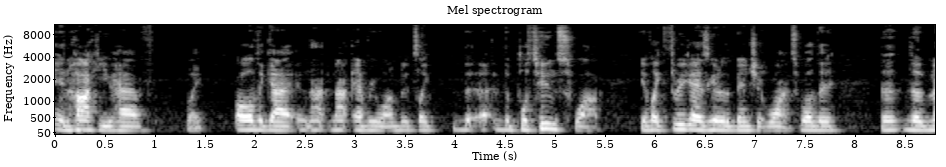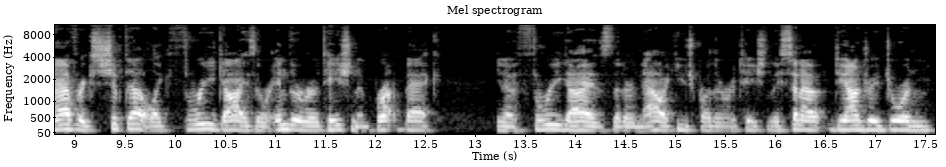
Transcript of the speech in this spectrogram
in hockey, you have like all the guy, not not everyone, but it's like the the platoon swap you have like three guys go to the bench at once. Well, the the the Mavericks shipped out like three guys that were in their rotation and brought back, you know, three guys that are now a huge part of their rotation. They sent out DeAndre Jordan,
